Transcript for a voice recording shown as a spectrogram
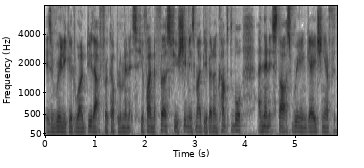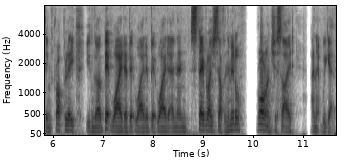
is a really good one. Do that for a couple of minutes. You'll find the first few shimmies might be a bit uncomfortable, and then it starts re-engaging everything properly. You can go a bit wider, a bit wider, a bit wider, and then stabilize yourself in the middle, roll onto your side, and up we get.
